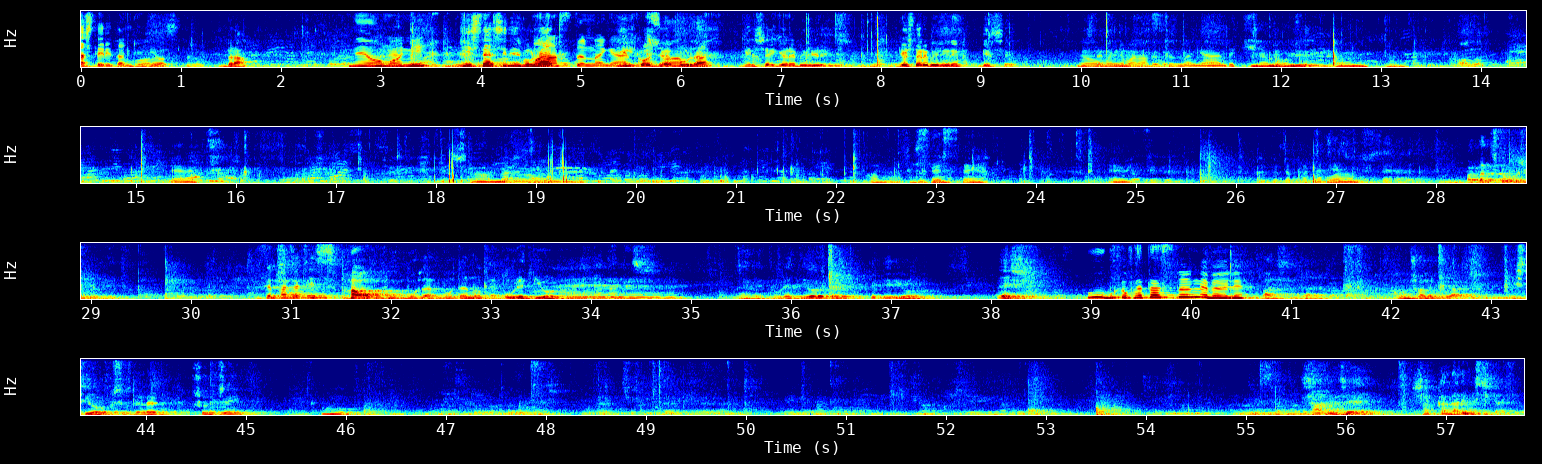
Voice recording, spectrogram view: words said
monasteriden geliyor. Bravo. Neomoni İsterseniz buradan Manastırına geldik ilk önce şu anda. buradan bir şey görebiliriz. Gösterebilirim bir şey. Neomoni Manastırı'na geldik. Nemoli Manastırı. Evet. Şu anda Efes'te. Evet. Wow. Patates kokusu geldi. Bize patates pahalı. Bu, buradan, buradan üretiyor patates. Evet, üretiyor ve getiriyor. Neyse. Uu, bu kafatasları ne böyle? Bak bak. Konuşalım biraz. İstiyorum sizlere söyleyeceğim. Sadece şapkalarımı çıkarıyoruz.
